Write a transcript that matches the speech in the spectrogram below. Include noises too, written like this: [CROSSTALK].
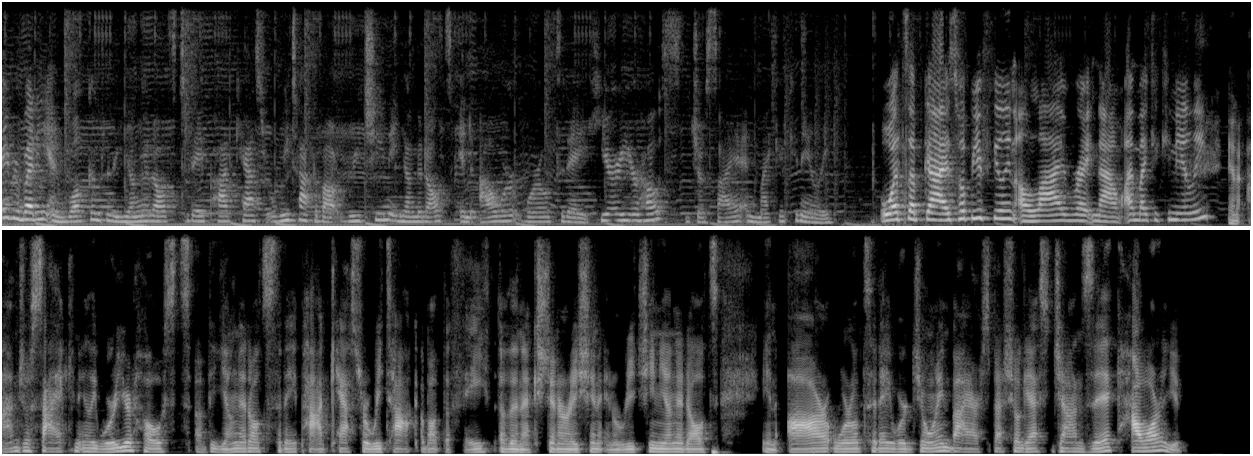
Hey, everybody, and welcome to the Young Adults Today podcast, where we talk about reaching young adults in our world today. Here are your hosts, Josiah and Micah Keneally. What's up, guys? Hope you're feeling alive right now. I'm Micah Keneally. And I'm Josiah Keneally. We're your hosts of the Young Adults Today podcast, where we talk about the faith of the next generation and reaching young adults in our world today. We're joined by our special guest, John Zick. How are you?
